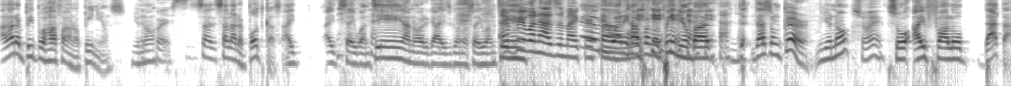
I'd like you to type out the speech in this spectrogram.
a lot of people have an opinions. You know, Of course. it's a, it's a lot of podcasts. I I say one thing, another guy is gonna say one thing. Everyone has a microphone. Everyone have an opinion, but Yeah. th- that don't care. You know, Sure. so I follow data.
